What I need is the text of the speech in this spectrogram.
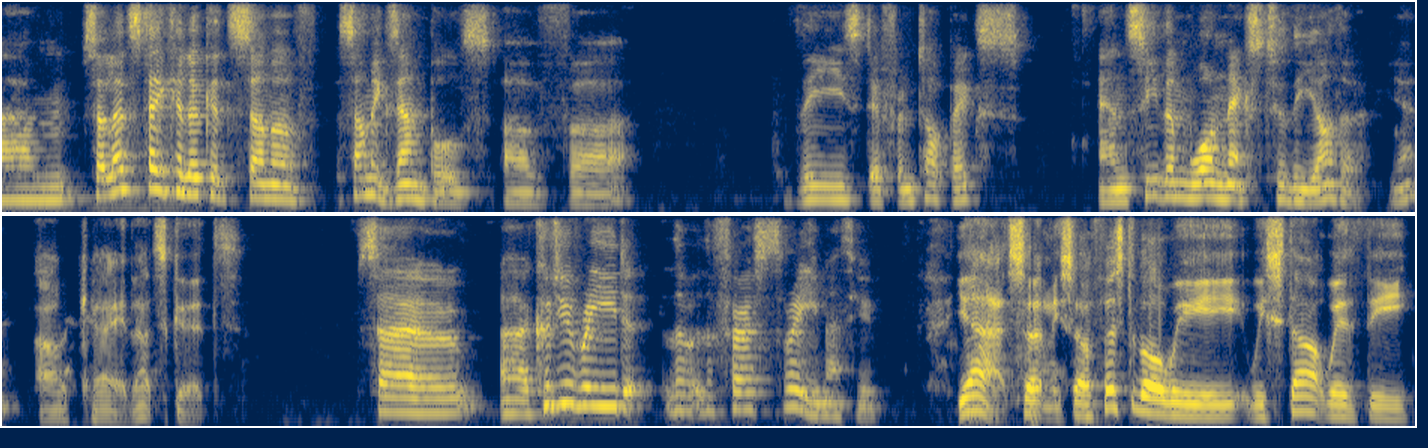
Um, so let's take a look at some of some examples of uh, these different topics and see them one next to the other. Yeah. Okay, that's good. So uh, could you read the, the first three, Matthew? Yeah, certainly. So first of all, we we start with the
